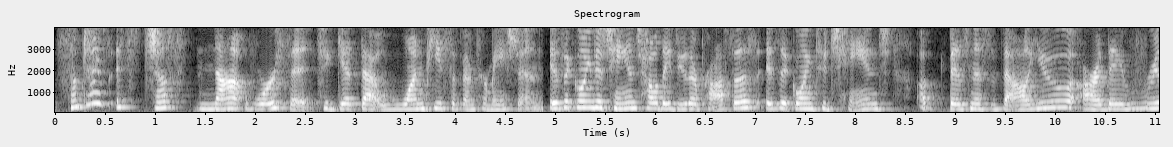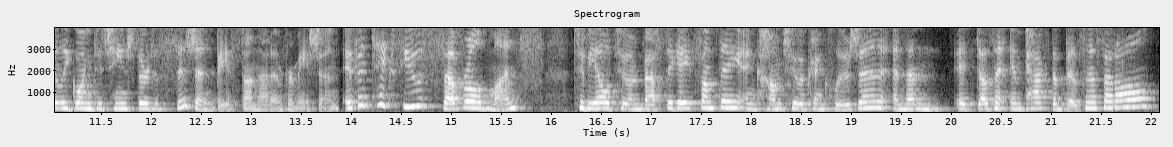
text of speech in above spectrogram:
sometimes it's just not worth it to get that one piece of information. Is it going to change how they do their process? Is it going to change a business value? Are they really going to change their decision based on that information? If it takes you several months to be able to investigate something and come to a conclusion and then it doesn't impact the business at all,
